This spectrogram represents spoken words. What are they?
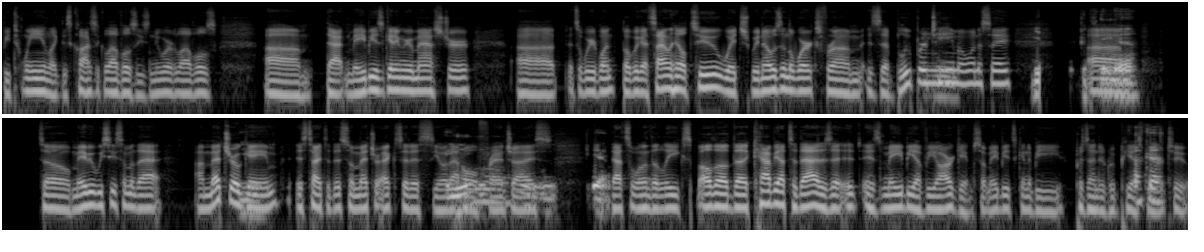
between like these classic levels, these newer levels. Um, that maybe is getting remastered. Uh, it's a weird one, but we got Silent Hill 2, which we know is in the works from is it Bloober Team, Mm, I want to say. yeah, thing, yeah. Um, so maybe we see some of that. A Metro Yeah. game is tied to this. So Metro Exodus, you know, that whole franchise, Yeah. that's one of the leaks. Although the caveat to that is that it is maybe a VR game. So maybe it's going to be presented with Okay. PSVR too.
